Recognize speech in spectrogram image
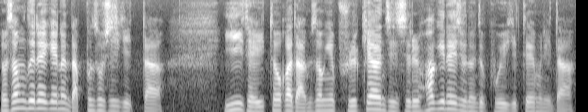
여성들에게는 나쁜 소식이 있다. 이 데이터가 남성의 불쾌한 진실을 확인해 주는 듯 보이기 때문이다.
